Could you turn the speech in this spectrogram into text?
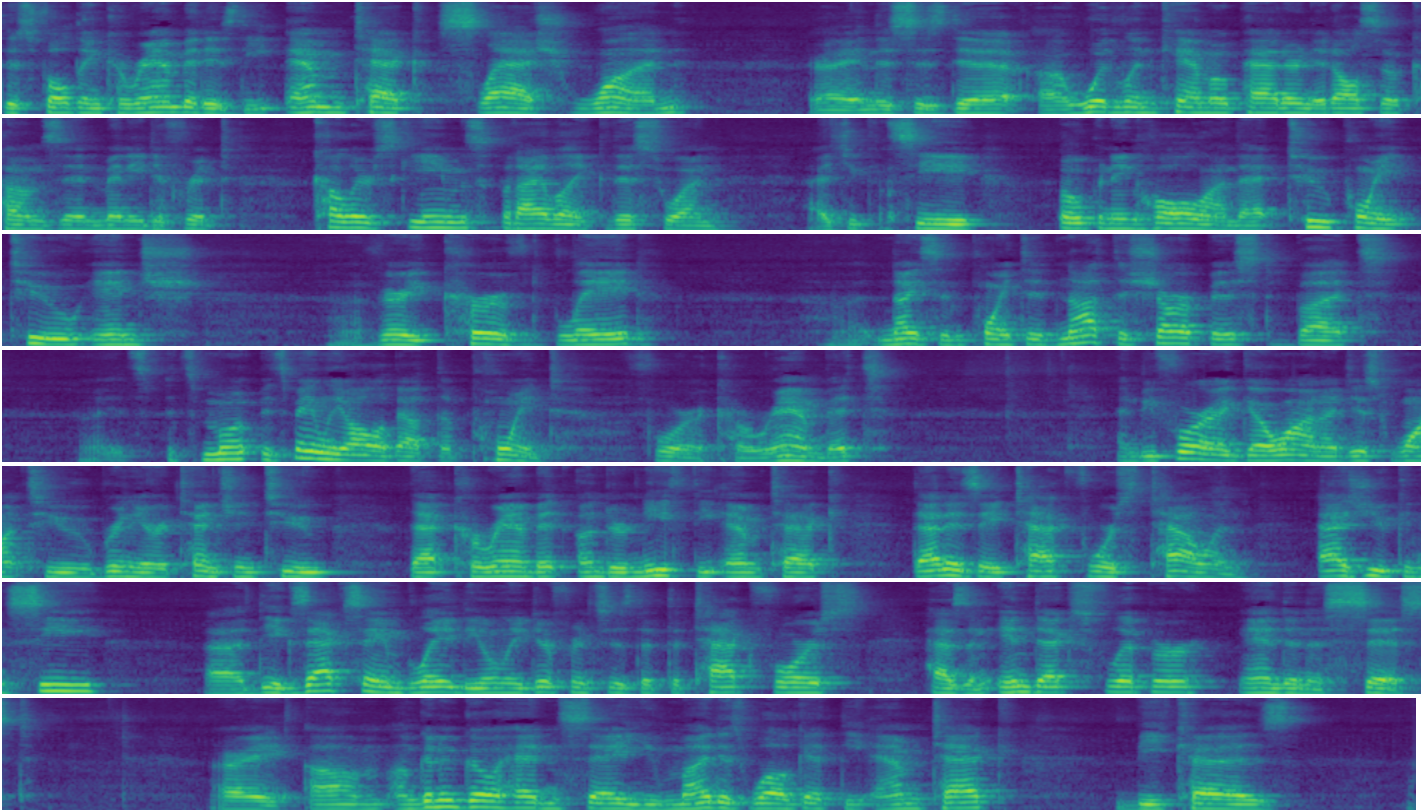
This folding karambit is the M-Tech slash 1. Right, and this is the uh, woodland camo pattern. It also comes in many different color schemes, but I like this one. As you can see, opening hole on that 2.2 inch, uh, very curved blade. Uh, nice and pointed, not the sharpest, but uh, it's, it's, it's mainly all about the point for a karambit. And before I go on, I just want to bring your attention to that karambit underneath the M-Tech. That is a Tac Force Talon. As you can see, uh, the exact same blade, the only difference is that the Tac Force has an index flipper and an assist. Alright, um, I'm going to go ahead and say you might as well get the M-Tech because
